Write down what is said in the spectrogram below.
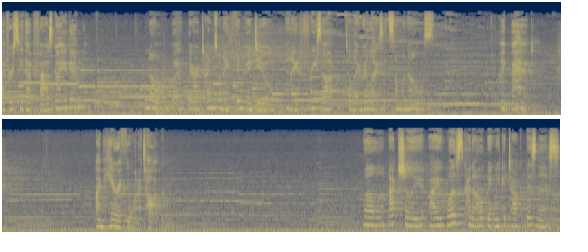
ever see that Faz guy again? No, but there are times when I think I do, and I freeze up till I realize it's someone else. I bet. I'm here if you want to talk. Well, actually, I was kinda hoping we could talk business.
